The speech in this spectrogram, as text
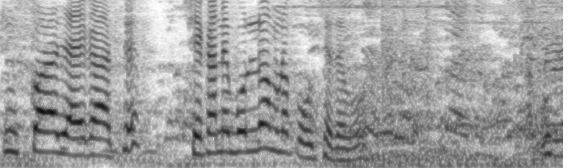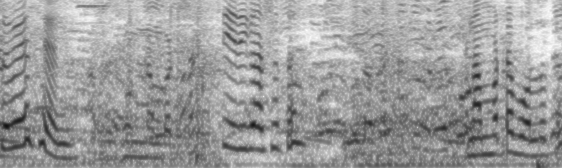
চুজ করা জায়গা আছে, সেখানে বললেও আমরা পৌঁছে দেবো। বুঝতে পেরেছেন? এদিকে আসো তো। নাম্বারটা বলো তো।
